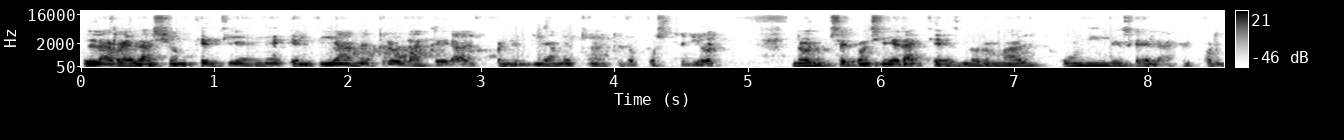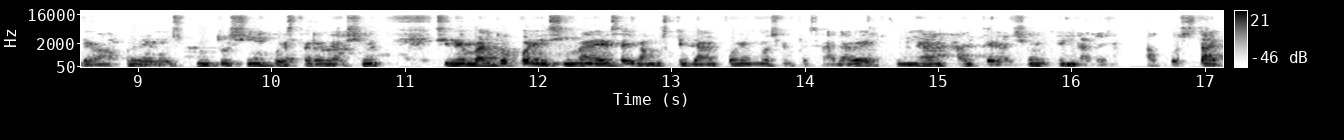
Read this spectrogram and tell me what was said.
la relación que tiene el diámetro lateral con el diámetro anteroposterior se considera que es normal un índice del ángel por debajo de 2.5 esta relación. Sin embargo, por encima de esa, digamos que ya podemos empezar a ver una alteración en la reja costal,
